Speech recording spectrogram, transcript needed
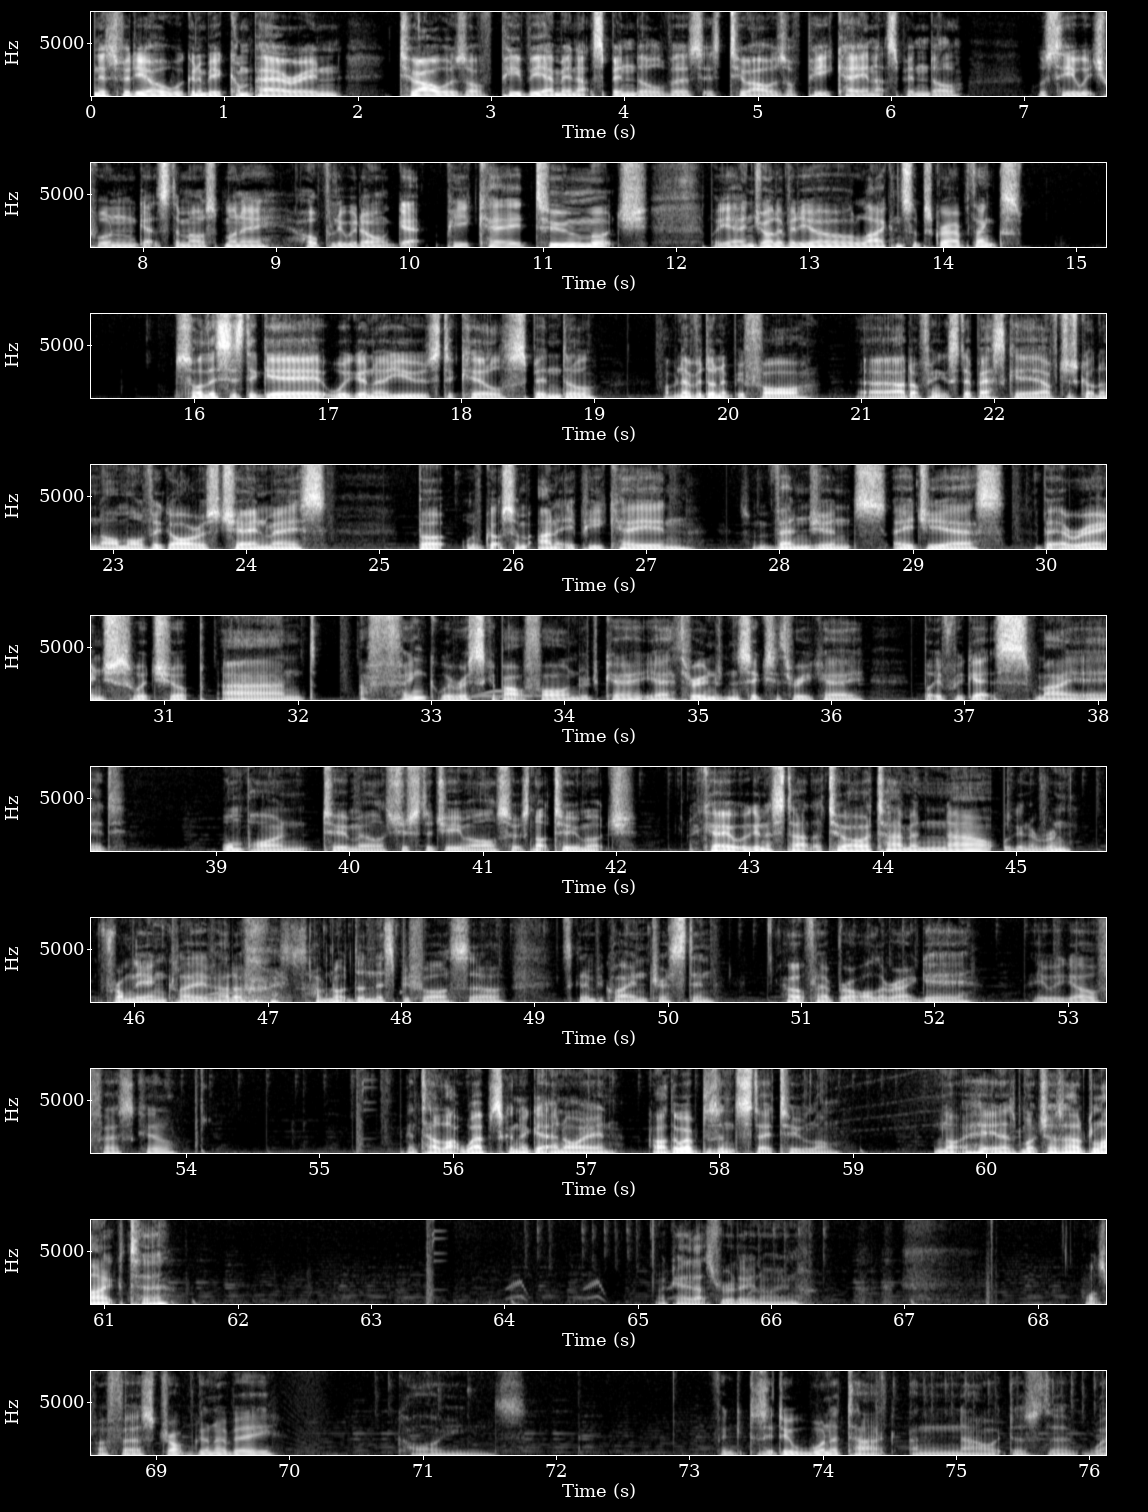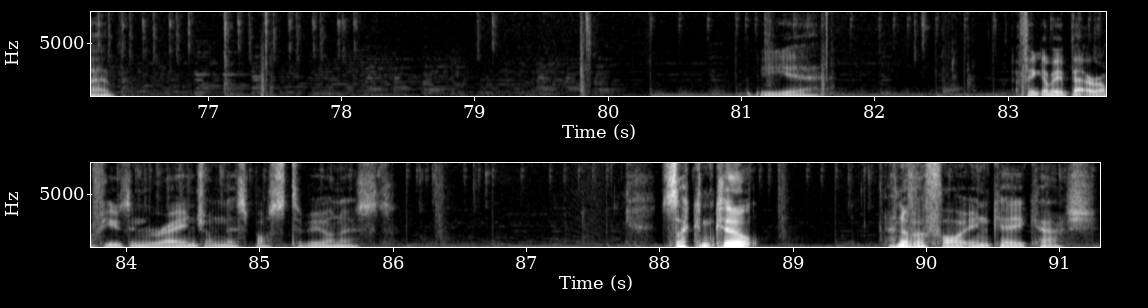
In this video we're going to be comparing 2 hours of PVM in at Spindel versus 2 hours of PK in at Spindel. We'll see which one gets the most money. Hopefully we don't get PK too much. But yeah, enjoy the video, like and subscribe. Thanks. So this is the gear we're going to use to kill Spindel. I've never done it before. Uh, I don't think it's the best gear. I've just got the normal Viggora's chainmace. But we've got some anti-PK in, some Vengeance, AGS, a bit of range switch up, and I think we risk about 400k, yeah, 363k. But if we get smited, 1.2 mil, it's just a Gmaul, so it's not too much. Okay, we're going to start the two hour timer now. We're going to run from the enclave. I don't, I've not done this before, so it's going to be quite interesting. Hopefully I brought all the right gear. Here we go, first kill. I can tell that web's going to get annoying. Oh, the web doesn't stay too long. Not hitting as much as I'd like to. Okay, that's really annoying. What's my first drop gonna be? Coins. I think, it does it do one attack and now it does the web? Yeah. I think I'd be better off using range on this boss to be honest. Second kill. Another 14k cash.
